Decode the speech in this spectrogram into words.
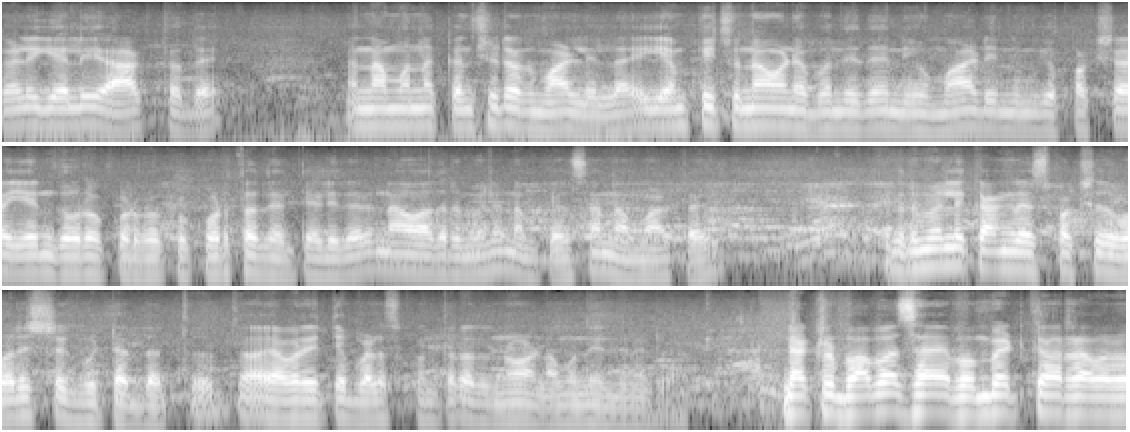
ಗಳಿಗೆಯಲ್ಲಿ ಆಗ್ತದೆ. ನಮ್ಮನ್ನು ಕನ್ಸಿಡರ್ ಮಾಡಲಿಲ್ಲ. ಈ ಎಂ ಪಿ ಚುನಾವಣೆ ಬಂದಿದೆ ನೀವು ಮಾಡಿ ನಿಮಗೆ ಪಕ್ಷ ಏನು ಗೌರವ ಕೊಡಬೇಕು ಕೊಡ್ತದೆ ಅಂತ ಹೇಳಿದರೆ ನಾವು ಅದರ ಮೇಲೆ ನಮ್ಮ ಕೆಲಸ ನಾವು ಮಾಡ್ತಾಯಿದ್ವಿ ಅದ್ರ ಮೇಲೆ ಕಾಂಗ್ರೆಸ್ ಪಕ್ಷದ ವರಿಷ್ಠರಿಗೆ ಬಿಟ್ಟದ್ದತ್ತು ಯಾವ ರೀತಿ ಬಳಸ್ಕೊತಾರೋ ಅದು ನೋಡೋಣ ಮುಂದಿನ ದಿನಗಳು ಡಾಕ್ಟರ್ ಬಾಬಾ ಸಾಹೇಬ್ ಅಂಬೇಡ್ಕರ್ ಅವರು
